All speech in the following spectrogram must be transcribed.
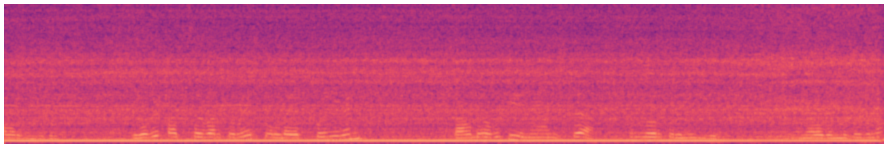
আবার এভাবে পাঁচ ছয়বার করে তেলটা অ্যাড করে নেবেন। তাহলে হবে কি মিশবে। আবার বন্ধ করে দিলাম।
